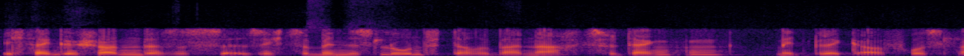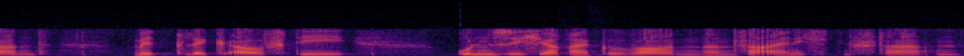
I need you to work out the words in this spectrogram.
Ich denke schon, dass es sich zumindest lohnt, darüber nachzudenken mit Blick auf Russland mit Blick auf die unsicherer gewordenen Vereinigten Staaten.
